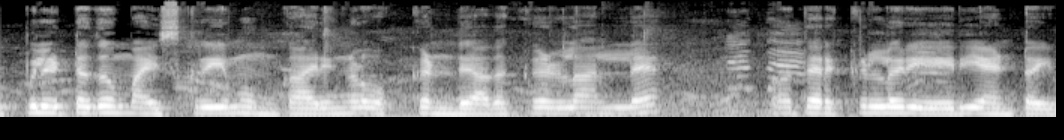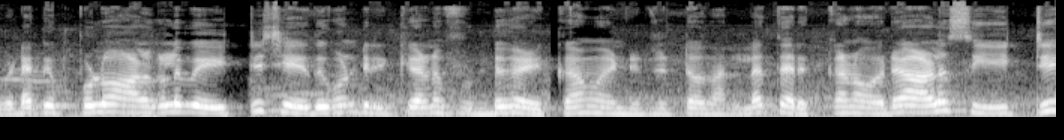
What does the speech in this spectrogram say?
ഉപ്പിലിട്ടതും ഐസ്ക്രീമും കാര്യങ്ങളും ഒക്കെ ഉണ്ട്. അതൊക്കെ ഉള്ള നല്ല തിരക്കുള്ള ഒരു ഏരിയ ആണ് കേട്ടോ ഇവിടെയൊക്കെ ഇപ്പോഴും ആളുകൾ വെയിറ്റ് ചെയ്തുകൊണ്ടിരിക്കുകയാണ് ഫുഡ് കഴിക്കാൻ വേണ്ടിയിട്ട് കേട്ടോ നല്ല തിരക്കാണ്. ഒരാൾ സീറ്റ്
